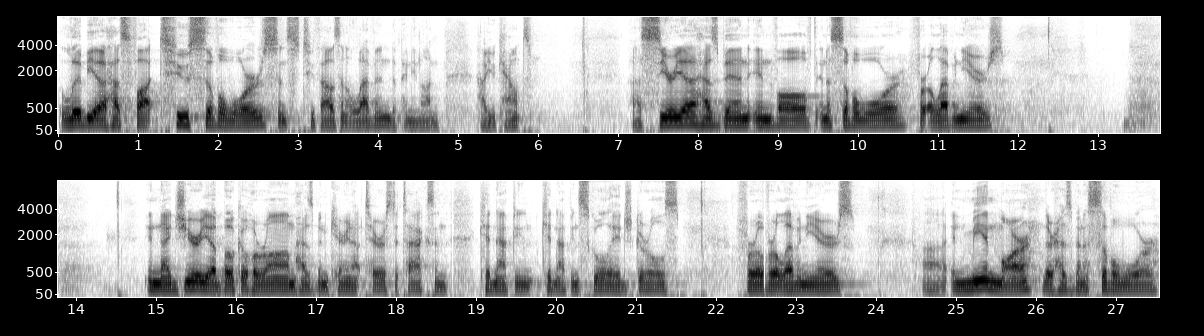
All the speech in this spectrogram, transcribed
Libya has fought two civil wars since 2011, depending on how you count. Uh, Syria has been involved in a civil war for 11 years. In Nigeria, Boko Haram has been carrying out terrorist attacks and kidnapping, kidnapping school aged girls for over 11 years. Uh, in Myanmar, there has been a civil war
